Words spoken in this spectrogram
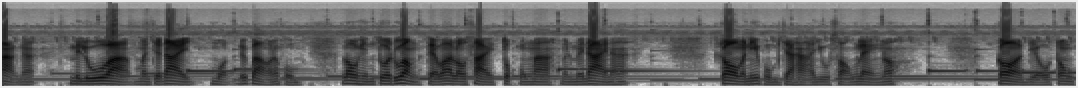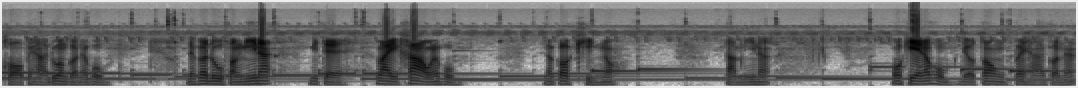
มากนะ ไม่รู้ว่ามันจะได้หมดหรือเปล่านะผม เราเห็นตัวด้วง แต่ว่าเราใส่ตกลงมามันไม่ได้นะฮะก็วันนี้ผมจะหาอยู่สองแหล่งเนาะก็เดี๋ยวต้องขอไปหาด้วงก่อนนะผม แล้วก็ดูฝั่งนี้นะมีแต่ไล่ข้าวนะผม แล้วก็ขิงเนาะตามนี้นะโอเคนะผม เดี๋ยวต้องไปหาก่อนนะ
